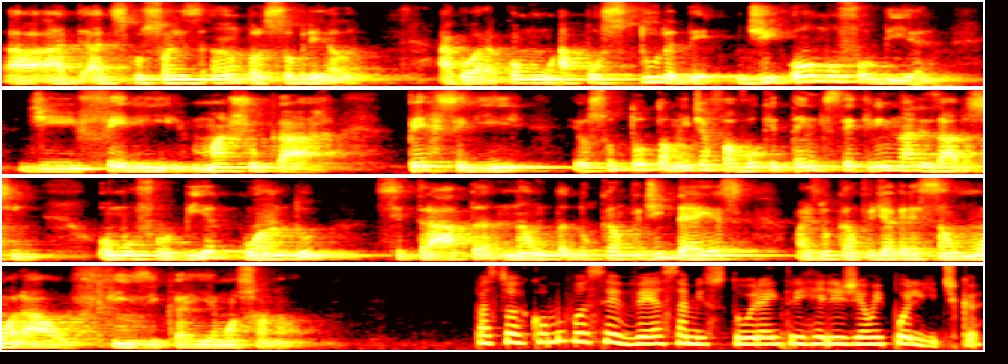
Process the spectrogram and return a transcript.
há, há discussões amplas sobre ela. Agora, como a postura de, de homofobia, de ferir, machucar, perseguir, eu sou totalmente a favor que tem que ser criminalizado sim. Homofobia quando se trata não do campo de ideias, mas do campo de agressão moral, física e emocional. Pastor, como você vê essa mistura entre religião e política?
